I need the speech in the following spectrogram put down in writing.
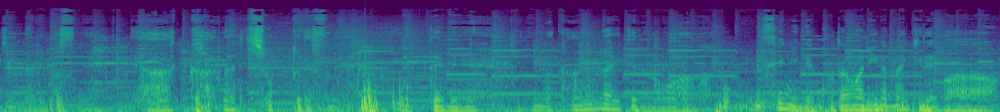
じになりますね。いやー、かなりショックですね。でね、今考えてるのは、店にね、こだわりがなければ、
